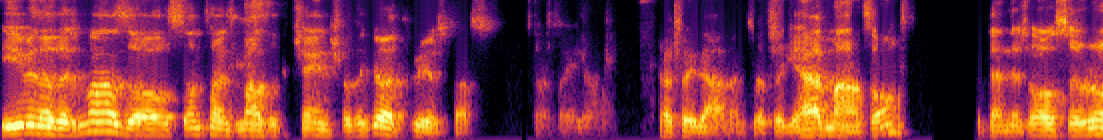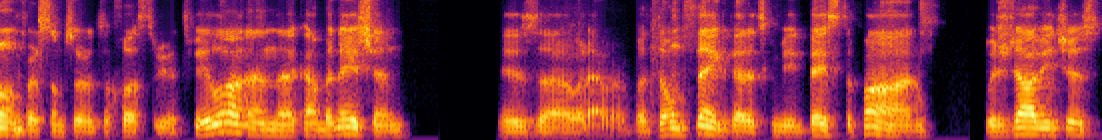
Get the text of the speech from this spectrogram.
Even though there's mazel, sometimes mazel can change for the good three years plus. That's why you That's why you daven. So it's like you have mazel, but then there's also room for some sort of zechus through your tefillah, and the combination is uh, whatever. But don't think that it's going to be based upon which job you choose.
